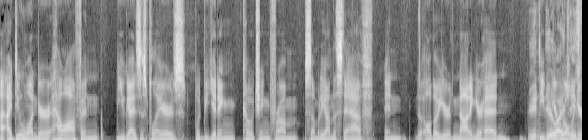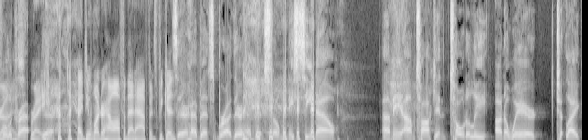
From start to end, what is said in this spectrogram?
I, I do wonder how often you guys as players would be getting coaching from somebody on the staff, and although you're nodding your head, You- deep, you're like, rolling "He's your full of eyes. crap." right? Yeah. Like, I do wonder how often that happens because There have been, bruh, there have been so many senile. I mean, I'm talking totally unaware, to, like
